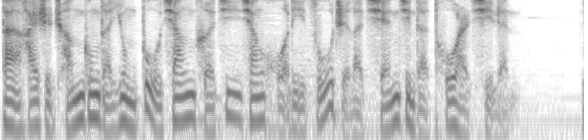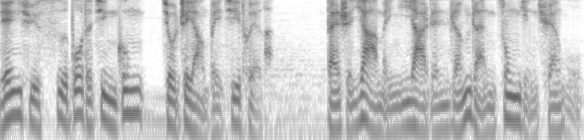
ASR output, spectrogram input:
但还是成功的用步枪和机枪火力阻止了前进的土耳其人。连续四波的进攻就这样被击退了。但是亚美尼亚人仍然踪影全无，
